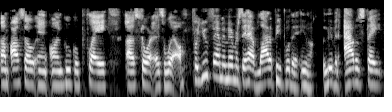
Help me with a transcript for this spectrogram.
um, also in, on Google Play uh, Store as well. For you family members that have a lot of people that you know living out of state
